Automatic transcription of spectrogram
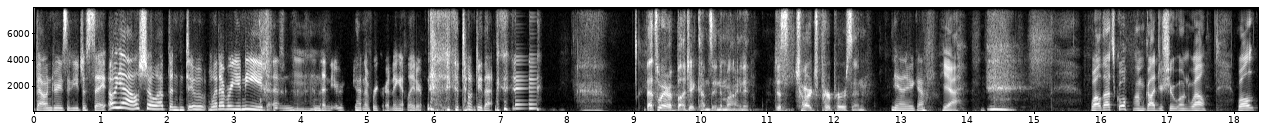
boundaries and you just say oh yeah i'll show up and do whatever you need and, mm-hmm. and then you're kind of regretting it later. Don't do that. That's where a budget comes into mind. Just charge per person. Yeah there you go. Yeah. Well that's cool. I'm glad your shoot went well. Well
